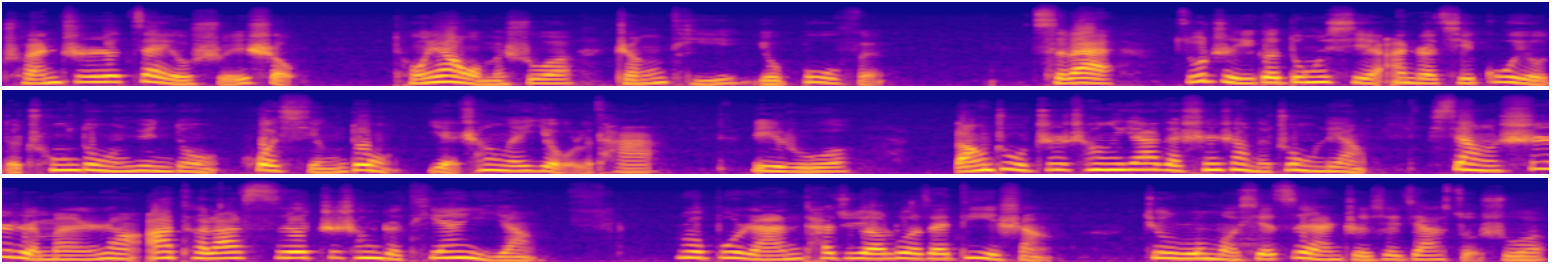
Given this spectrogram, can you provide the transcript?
船只载有水手。同样，我们说整体有部分。此外，阻止一个东西按照其固有的冲动运动或行动，也称为有了它。例如。廊柱支撑压在身上的重量，像诗人们让阿特拉斯支撑着天一样。若不然，它就要落在地上。就如某些自然哲学家所说，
